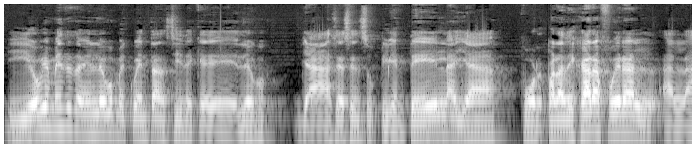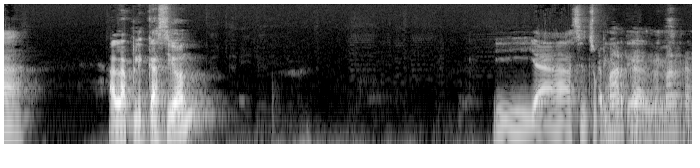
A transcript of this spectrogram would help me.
Y obviamente también luego me cuentan así de que luego ya se hacen su clientela, ya por, para dejar afuera al- a, la, a la aplicación. Y ya hacen su Me marcas, me marcas.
